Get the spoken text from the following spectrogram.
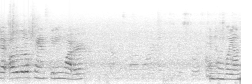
Got all the little plants getting water. And homeboy on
